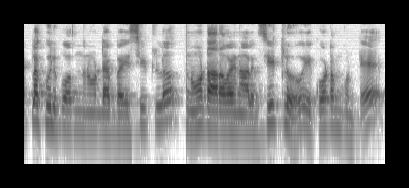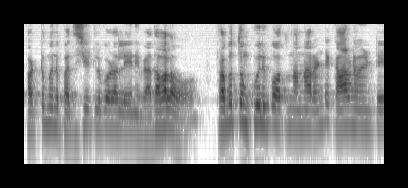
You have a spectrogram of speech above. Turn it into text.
ఎట్లా కూలిపోతుంది? నూట డెబ్బై సీట్లలో నూట అరవై నాలుగు సీట్లు ఈ కూటమికి ఉంటే పట్టుమని పది సీట్లు కూడా లేని వెధవలో ప్రభుత్వం కూలిపోతుంది అన్నారంటే కారణం ఏంటి?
